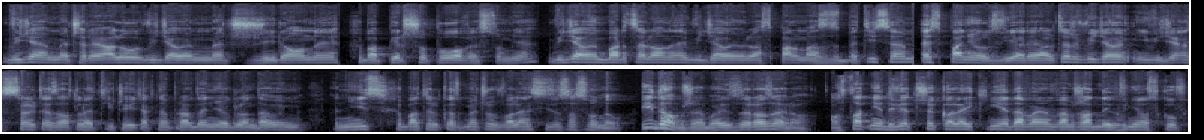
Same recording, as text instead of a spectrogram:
widziałem mecz Realu, widziałem mecz Girony, chyba pierwszą połowę w sumie. Widziałem Barcelonę, widziałem Las Palmas z Betisem, Espanyol z Villarreal też widziałem i widziałem Celta z Atleti, czyli tak naprawdę nie oglądałem nic, chyba tylko z meczu Walencji z Osasuną. I dobrze, bo jest 0-0. Ostatnie dwie, trzy kolejki nie dawałem Wam żadnych wniosków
